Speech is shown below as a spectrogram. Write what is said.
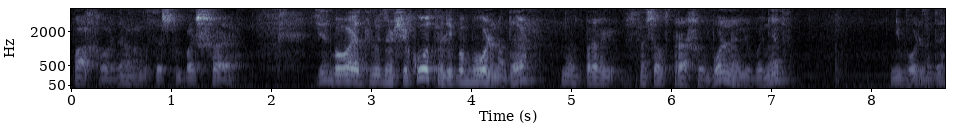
паховая, да, она достаточно большая. Здесь бывает людям щекотно, либо больно, да. Ну, сначала спрашивают, больно, либо нет. Не больно, да?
